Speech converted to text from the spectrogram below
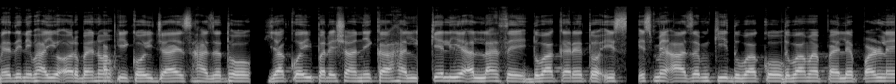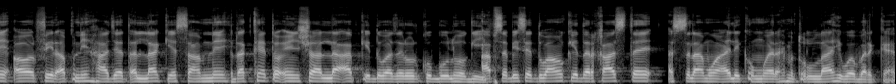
मेरे दिनी भाइयों और बहनों की कोई जायज़ हाजत हो या कोई परेशानी का हल के लिए अल्लाह से दुआ करे तो इस, इसमें आज़म की दुआ को दुआ में पहले पढ़ लें और फिर अपनी हाजत अल्लाह के सामने रखें तो इन आपकी दुआ ज़रूर कबूल होगी। आप सभी से दुआओं की दरख्वास्त है। असल वरहमल वर्का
